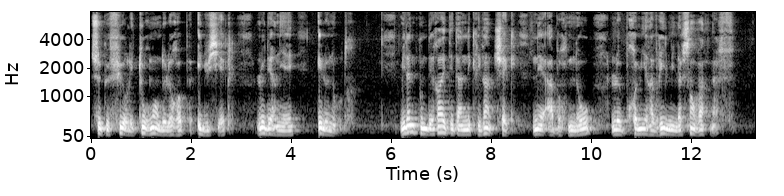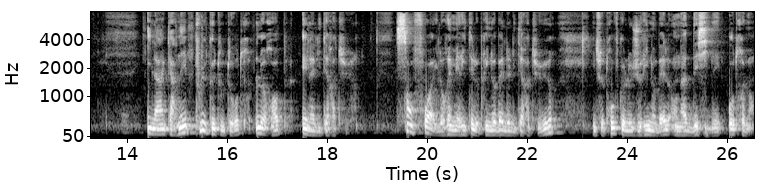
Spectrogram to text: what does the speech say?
ce que furent les tourments de l'Europe et du siècle, le dernier et le nôtre. Milan Kundera était un écrivain tchèque, né à Brno le 1er avril 1929. Il a incarné plus que tout autre l'Europe et la littérature. Cent fois il aurait mérité le prix Nobel de littérature, il se trouve que le jury Nobel en a décidé autrement.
